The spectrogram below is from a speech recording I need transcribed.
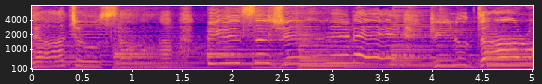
များချူဆောင်ငါပေးစရွေးနဲ့ဒီလိုဒါရ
